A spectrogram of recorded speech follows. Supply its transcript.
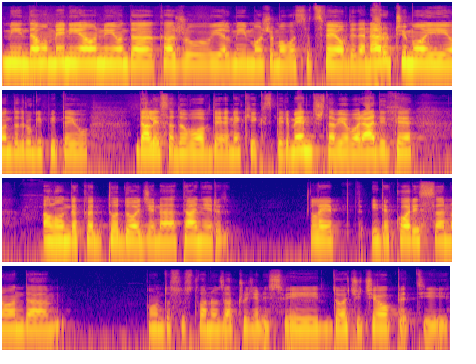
mi im damo meni, a oni onda kažu jel mi možemo ovo sad sve ovde da naručimo i onda drugi pitaju da li je sad ovo ovde neki eksperiment, šta vi ovo radite, ali onda kad to dođe na tanjer lep i dekorisan, onda, onda su stvarno začuđeni svi doći će opet i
